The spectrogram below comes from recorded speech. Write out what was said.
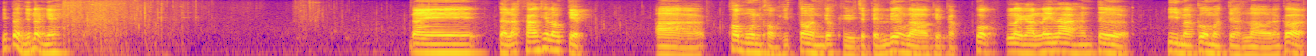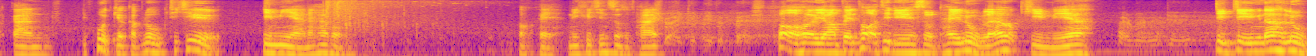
นี่เต้นอยู่นั่นไง ในแต่ละครั้งที่เราเก็บอ่าข้อมูลของฮิตตันก็คือจะเป็นเรื่องราวเกี่ยวกับพวกรายการไล่ล่าฮันเตอร์ที่มาโก้มาเตือนเรา แล้วก็การพูดเกี่ยวกับลูกที่ชื่อกีเมียนะครับผม โอเค นี่คือชิ้นส่วนสุดท้าย พ่อพยายามเป็นพ่อที่ดีสุดให้ลูกแล้วคีเมีย จริงๆนะลูก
